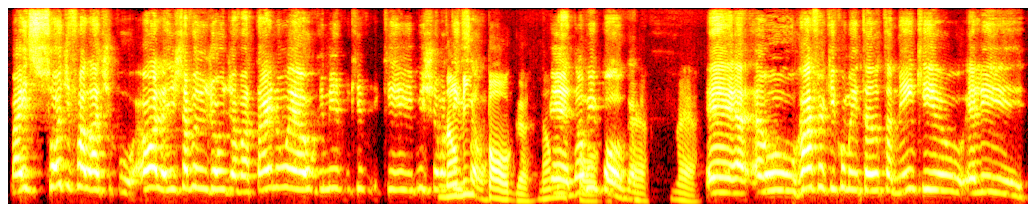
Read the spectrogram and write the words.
Mas só de falar, tipo, olha, a gente tá vendo um jogo de Avatar não é algo que me, que, que me chama não atenção. Me empolga, não é, me empolga. Não me empolga. É, é. o Rafa aqui comentando também que ele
